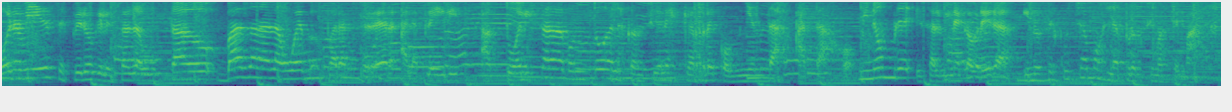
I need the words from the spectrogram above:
Bueno amigos, espero que les haya gustado. Vayan a la web para acceder a la playlist actualizada con todas las canciones que recomienda Atajo. Mi nombre es Albina Cabrera y nos escuchamos la próxima semana.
